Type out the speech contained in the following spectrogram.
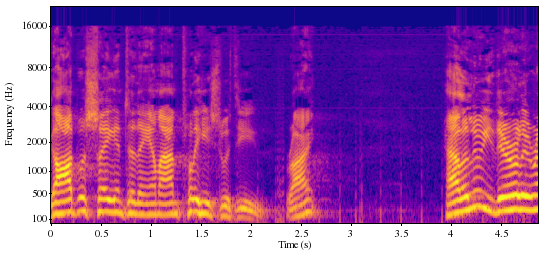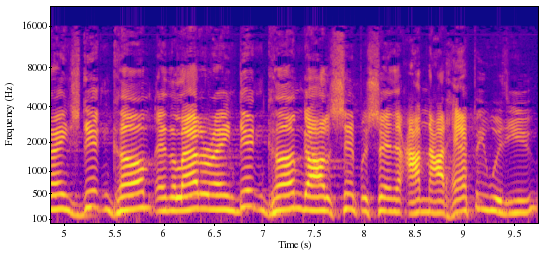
God was saying to them, I'm pleased with you, right? Hallelujah. The early rains didn't come and the latter rain didn't come. God is simply saying that I'm not happy with you.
